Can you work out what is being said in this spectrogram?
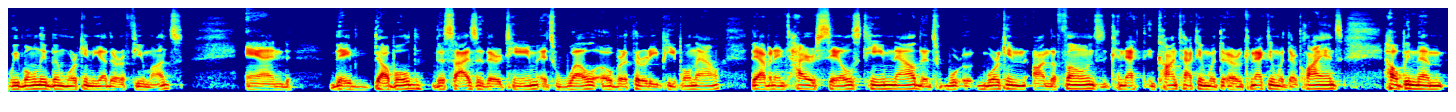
we've only been working together a few months. And They've doubled the size of their team. It's well over 30 people now. They have an entire sales team now that's working on the phones, connecting, contacting with or connecting with their clients, helping them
